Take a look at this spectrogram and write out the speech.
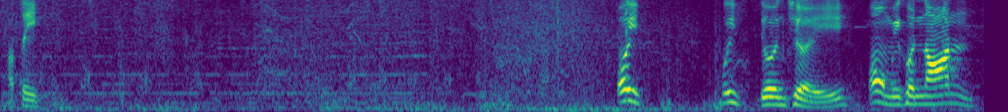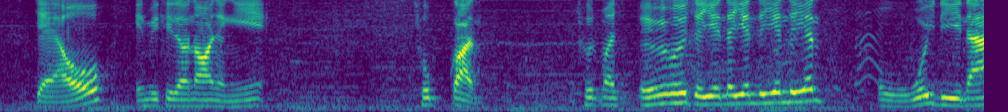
เอาตีโอ้ยอุ้ยโดนเฉย โอ้มีคนนอน แจ๋ว NPC เรานอนอย่างนี้ ชุบก่อน ชุดมา เอ้ยใจเย็นใจเย็นใจเย็นใจเย็นโอ้ยดีนะ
